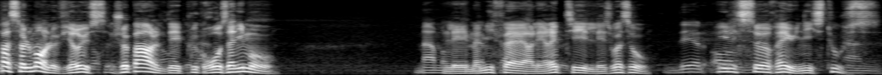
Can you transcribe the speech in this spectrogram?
pas seulement le virus, je parle des plus gros animaux, les mammifères, les reptiles, les oiseaux, ils se réunissent tous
